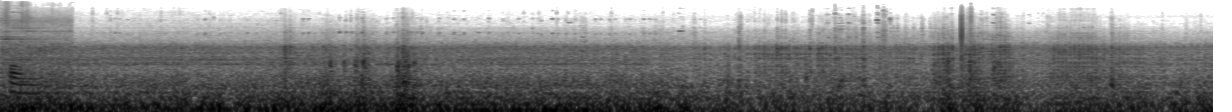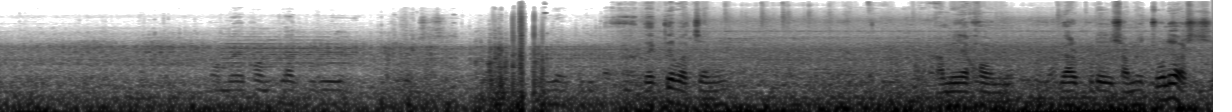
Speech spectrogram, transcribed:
এখন আমরা এখন এয়ারপোর্টে দেখতে পাচ্ছেন। আমি এখন এয়ারপোর্টের সামনে চলে আসছি।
